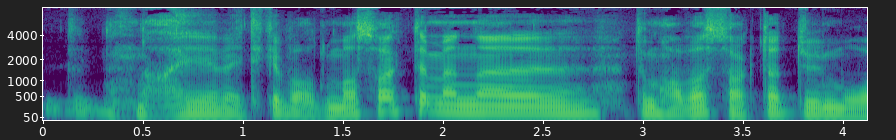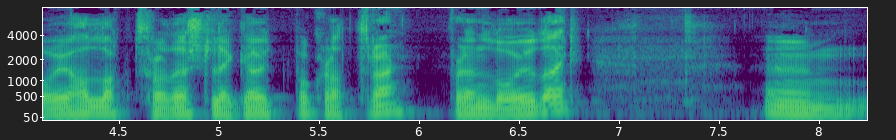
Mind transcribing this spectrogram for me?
Nei, jeg vet ikke hva de har sagt, men eh, de har vel sagt at du må jo ha lagt fra deg slegga utpå klatreren, for den lå jo der. Um,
